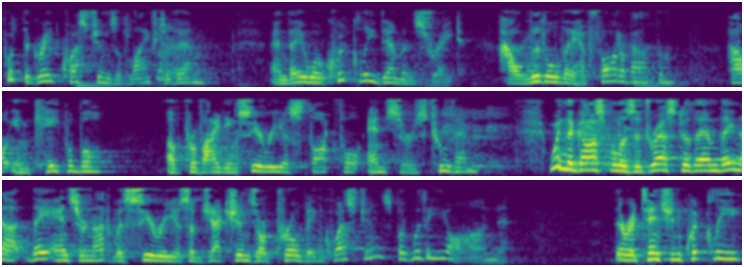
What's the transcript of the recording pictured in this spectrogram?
put the great questions of life to them, and they will quickly demonstrate how little they have thought about them how incapable of providing serious, thoughtful answers to them. When the gospel is addressed to them, they, not, they answer not with serious objections or probing questions, but with a yawn. Their attention quickly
